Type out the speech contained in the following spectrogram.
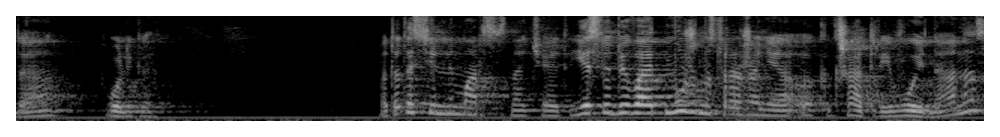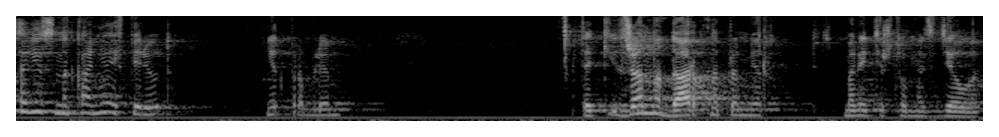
Да, Ольга. Вот это сильный Марс означает. Если убивает мужа на сражении, э, как шатри, воины, она садится на коня и вперед. Нет проблем. Такие, Жанна Дарк, например. Смотрите, что она сделала.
